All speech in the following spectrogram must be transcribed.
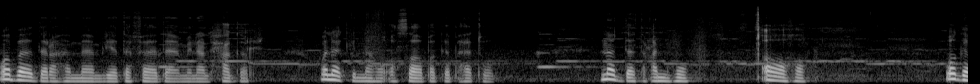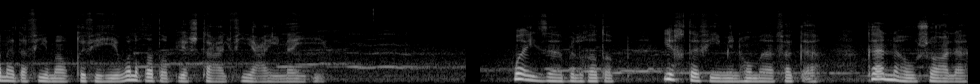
وبادر همام ليتفادى من الحجر ولكنه أصاب جبهته. ندت عنه. آه. وجمد في موقفه والغضب يشتعل في عينيه. وإذا بالغضب يختفي منهما فجأة. كأنه شعلة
